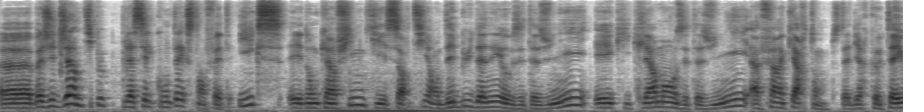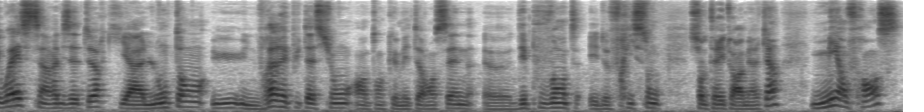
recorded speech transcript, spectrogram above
Euh, bah, j'ai déjà un petit peu placé le contexte en fait. X est donc un film qui est sorti en début d'année aux états unis et qui clairement aux états unis a fait un carton. C'est-à-dire que Ty West, c'est un réalisateur qui a longtemps eu une vraie réputation en tant que metteur en scène euh, d'épouvante et de frisson sur le territoire américain. Mais en France,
